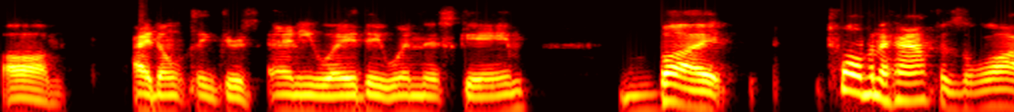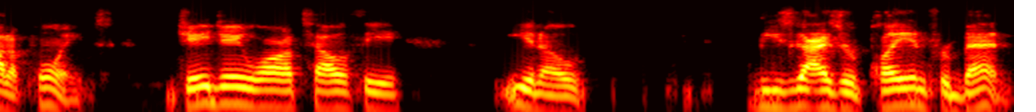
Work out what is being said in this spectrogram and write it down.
Um, I don't think there's any way they win this game, but 12 and a half is a lot of points. JJ Watt's healthy, you know, these guys are playing for Ben.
